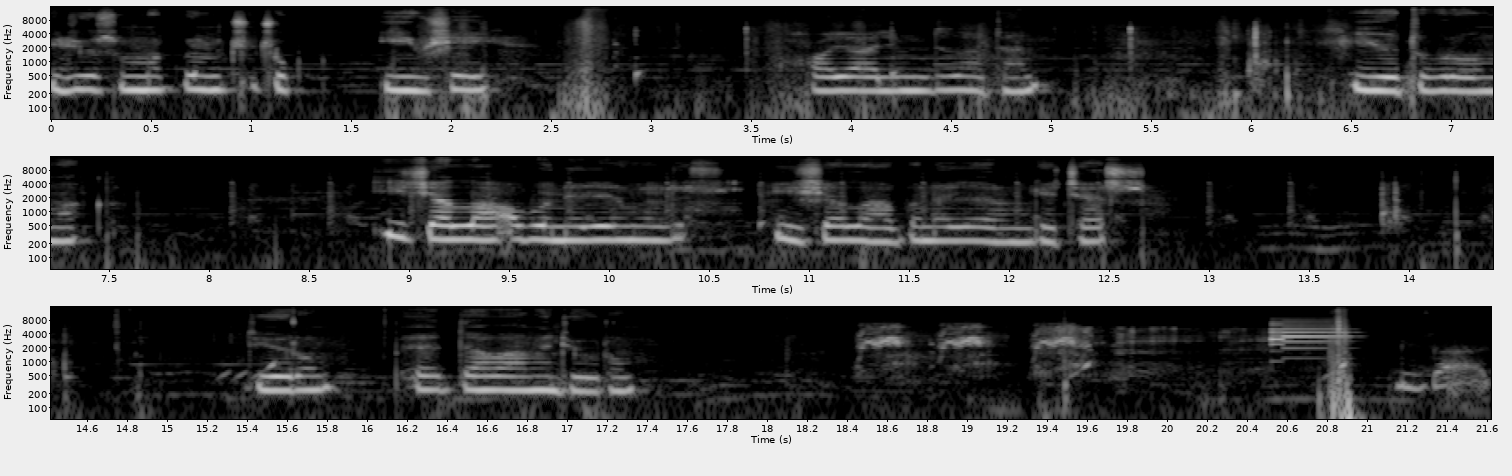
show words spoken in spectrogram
video sunmak benim için çok iyi bir şey. Hayalimdi zaten. YouTuber olmak. İnşallah abonelerim olur. İnşallah abonelerim geçer. Diyorum ve devam ediyorum. Güzel.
